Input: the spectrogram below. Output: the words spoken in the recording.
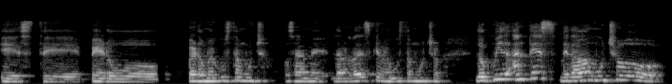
este, pero, pero me gusta mucho. O sea, me, la verdad es que me gusta mucho. Lo cuida, antes me daba mucho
